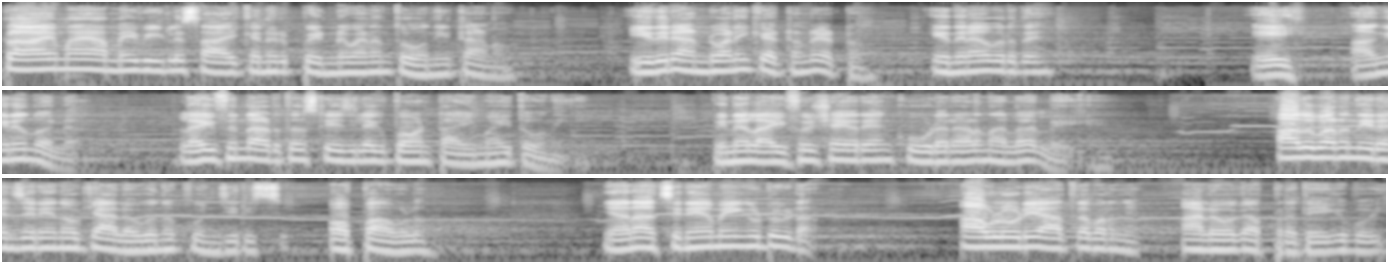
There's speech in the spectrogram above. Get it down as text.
പ്രായമായ അമ്മയെ വീട്ടിൽ സഹായിക്കാൻ ഒരു പെണ്ണ് വേണം തോന്നിയിട്ടാണോ? ഇത് രണ്ടു മണി കെട്ടണ്ട കേട്ടോ. എന്തിനാ വെറുതെ? ഏയ് അങ്ങനെയൊന്നുമല്ല. ലൈഫിന്റെ അടുത്ത സ്റ്റേജിലേക്ക് പോകാൻ ടൈമായി തോന്നി. പിന്നെ ലൈഫ് ഷെയർ ചെയ്യാൻ കൂടെ ഒരാൾ നല്ലതല്ലേ? അത് പറഞ്ഞ് നിരഞ്ജനെ നോക്കി അലോകൊന്ന് പുഞ്ചിരിച്ചു. ഒപ്പം അവളും. ഞാൻ അച്ഛനെ അമ്മയും ഇങ്ങോട്ട് വിടാം. അവളോട് യാത്ര പറഞ്ഞ് അലോക അപ്പുറത്തേക്ക് പോയി.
